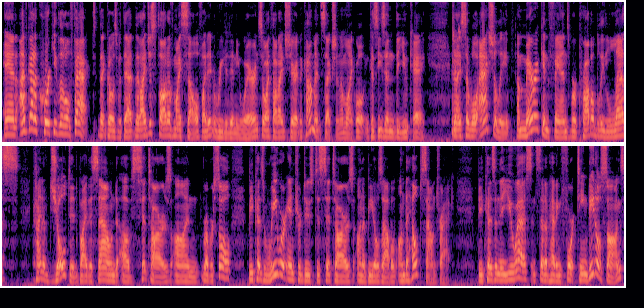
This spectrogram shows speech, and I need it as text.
And I've got a quirky little fact that goes with that that I just thought of myself. I didn't read it anywhere, and so I thought I'd share it in the comments section. I'm like, well, because he's in the UK. And I said, well, actually, American fans were probably less kind of jolted by the sound of sitars on Rubber Soul because we were introduced to sitars on a Beatles album on the Help soundtrack because in the US, instead of having 14 Beatles songs,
